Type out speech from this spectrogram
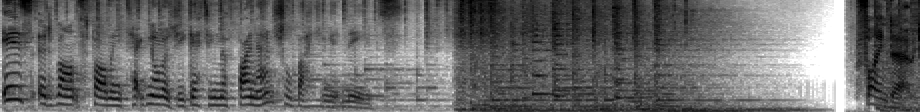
Is advanced farming technology getting the financial backing it needs? Find out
